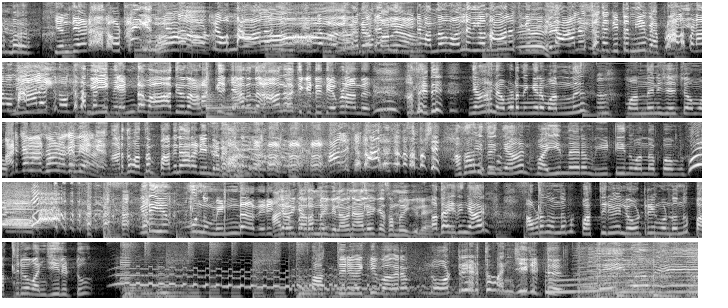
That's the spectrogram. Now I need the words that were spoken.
അമ്മ. എന്തിനാടാ ലോട്ടറി? എന്തിനാടാ ലോട്ടറി? ഒന്ന് ആലോചിച്ച് ഞാൻ വന്നത് പോലെ നീ ഒന്ന് ആലോചിക്ക് നിനക്ക് ആലോചിച്ചൊക്കെ കിട്ടും. നീ വെപ്രാളപ്പെടാതെ ഒന്ന് ആലോചിച്ച് നോക്ക് നീ സന്തോഷ്. കണ്ട ആദ്യം നടക്ക് ഞാനൊന്ന് ആലോചിക്കട്ടെ ഇത് എവിടാന്ന്. അതായത് ഞാൻ അവിടെ നിന്ന് ഇങ്ങനെ വന്ന് വന്നതിന് ശേഷം അടുത്ത മാസമാണ് കല്യാണം? അടുത്ത മാസം പതിനാറ് അടിയന്തര ആലോചിച്ചോക്ക്, ആലോചിച്ചോക്ക് സന്തോഷേ. അതായത് ഞാൻ വൈകുന്നേരം വീട്ടിൽ നിന്ന് വന്നപ്പം മിണ്ടാതിരിക്കാൻ സമ്മതിക്കില്ല അവൻ ആലോചിക്കാൻ സമ്മതിക്കില്ലേ അതായത് ഞാൻ അവിടെ നിന്ന് വന്നപ്പോ പത്ത് രൂപ ലോട്ടറിയും കൊണ്ടുവന്നു പത്ത് രൂപ വഞ്ചിയിലിട്ടു. പത്ത് രൂപയ്ക്ക് പകരം ലോട്ടറി എടുത്ത് വഞ്ചിയിലിട്ട്. ദൈവമേ.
